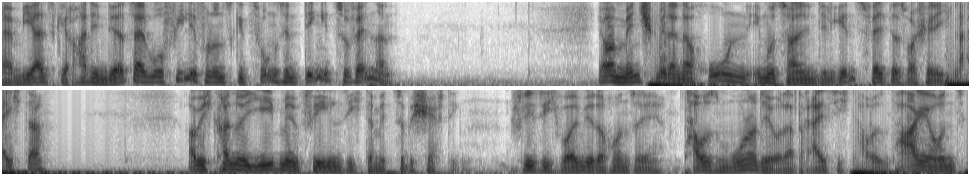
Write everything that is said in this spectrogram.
ja, mehr als gerade in der Zeit, wo viele von uns gezwungen sind, Dinge zu verändern. Ja, ein Mensch mit einer hohen emotionalen Intelligenz fällt das wahrscheinlich leichter. Aber ich kann nur jedem empfehlen, sich damit zu beschäftigen. Schließlich wollen wir doch unsere 1000 Monate oder 30.000 Tage rund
